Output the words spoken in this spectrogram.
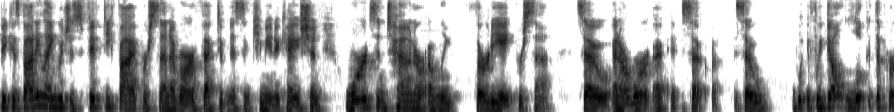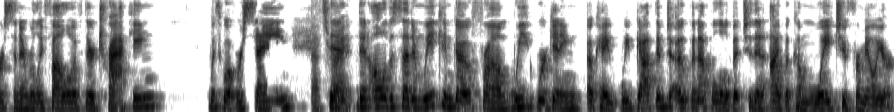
because body language is 55% of our effectiveness in communication, words and tone are only 38%. So, and our word, uh, so, so if we don't look at the person and really follow if they're tracking with what we're saying that's then, right. then all of a sudden we can go from we we're getting okay we've got them to open up a little bit to then i become way too familiar.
